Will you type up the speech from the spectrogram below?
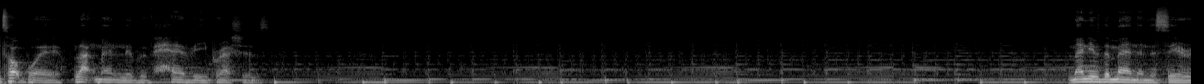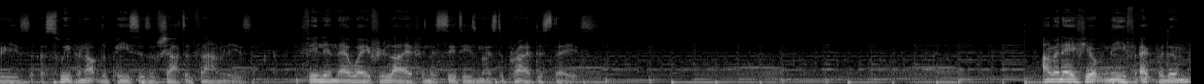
Top Boy, black men live with heavy pressures. Many of the men in the series are sweeping up the pieces of shattered families, feeling their way through life in the city's most deprived estates. I'm Aniefiok Neef Ekpoudom,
